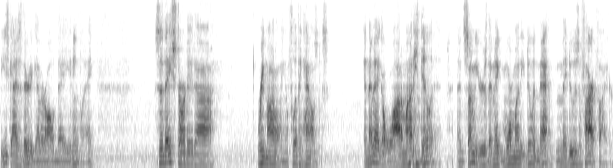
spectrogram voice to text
these guys, they're together all day anyway. So they started uh, remodeling and flipping houses. And they make a lot of money doing it. And some years they make more money doing that than they do as a firefighter.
